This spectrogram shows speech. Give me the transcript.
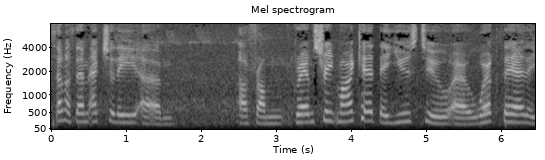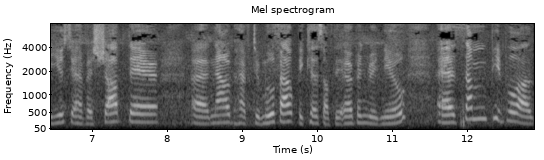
some of them actually. Um, are from Graham Street Market. They used to uh, work there. They used to have a shop there. Uh, now have to move out because of the urban renewal. Uh, some people are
